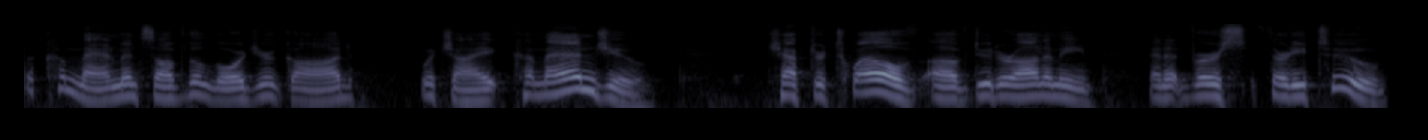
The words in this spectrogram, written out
the commandments of the Lord your God, which I command you. Chapter 12 of Deuteronomy, and at verse 32,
